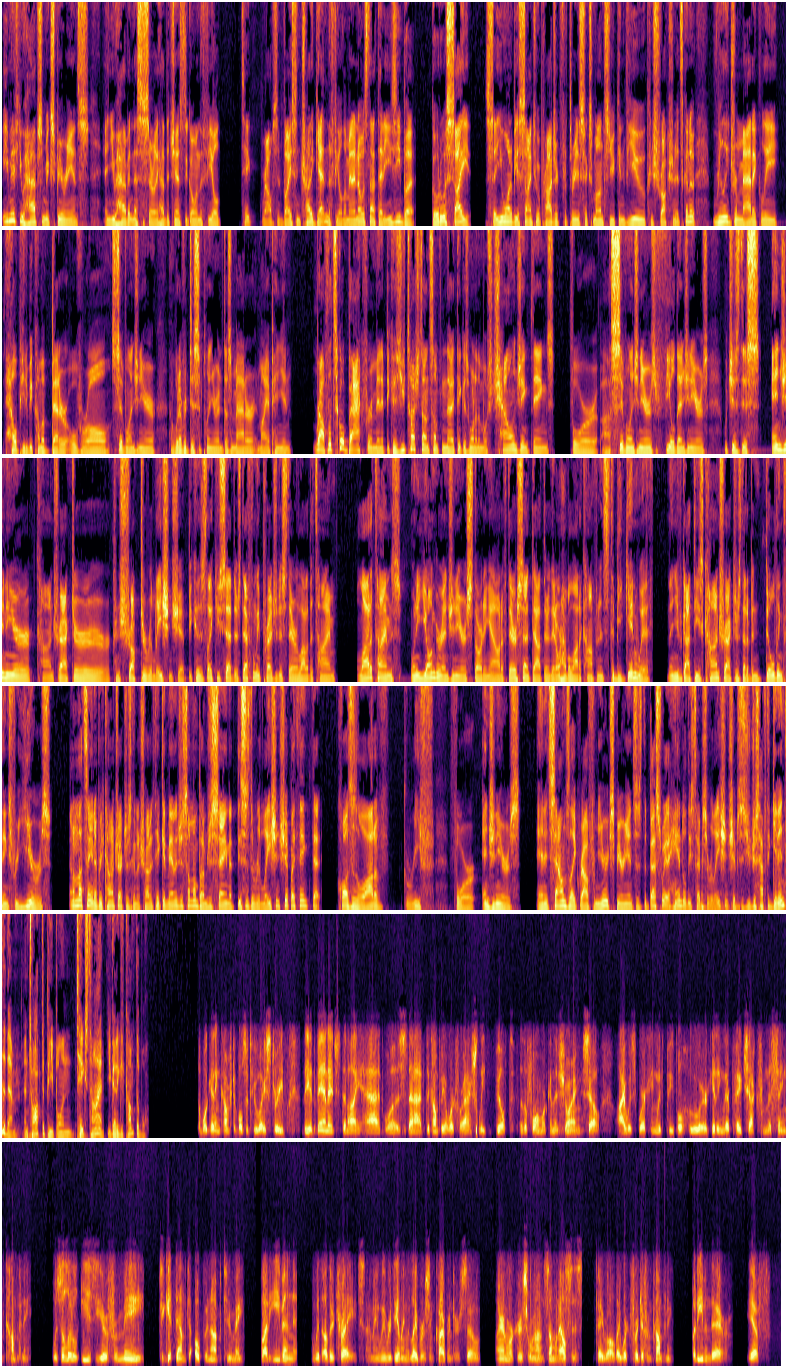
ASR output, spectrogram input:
Even if you have some experience and you haven't necessarily had the chance to go in the field, take Ralph's advice and try to get in the field. I mean, I know it's not that easy, but go to a site. Say you want to be assigned to a project for three to six months so you can view construction. It's going to really dramatically help you to become a better overall civil engineer, whatever discipline you're in. It doesn't matter, in my opinion. Ralph, let's go back for a minute because you touched on something that I think is one of the most challenging things for uh, civil engineers, field engineers, which is this engineer contractor or constructor relationship. Because, like you said, there's definitely prejudice there a lot of the time. A lot of times, when a younger engineer is starting out, if they're sent out there, they don't have a lot of confidence to begin with. Then you've got these contractors that have been building things for years and I'm not saying every contractor is going to try to take advantage of someone, but I'm just saying that this is the relationship I think that causes a lot of grief for engineers. And it sounds like Ralph, from your experience, is the best way to handle these types of relationships is you just have to get into them and talk to people, and it takes time. You got to get comfortable. Well, getting comfortable is a two-way street. The advantage that I had was that the company I worked for actually built the formwork and the shoring. So I was working with people who were getting their paycheck from the same company. It was a little easier for me to get them to open up to me. But even with other trades, I mean, we were dealing with laborers and carpenters, so iron workers were on someone else's payroll. They worked for a different company. But even there, if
